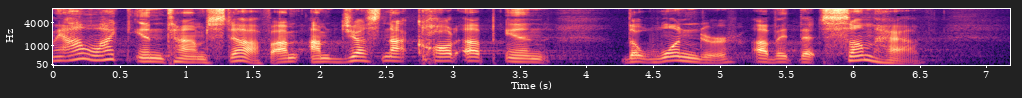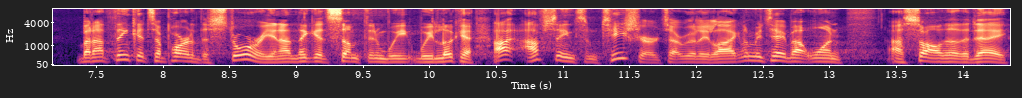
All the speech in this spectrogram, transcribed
mean, I like end time stuff. I'm, I'm just not caught up in the wonder of it that some have. But I think it's a part of the story, and I think it's something we, we look at. I, have seen some t shirts I really like. Let me tell you about one I saw the other day.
